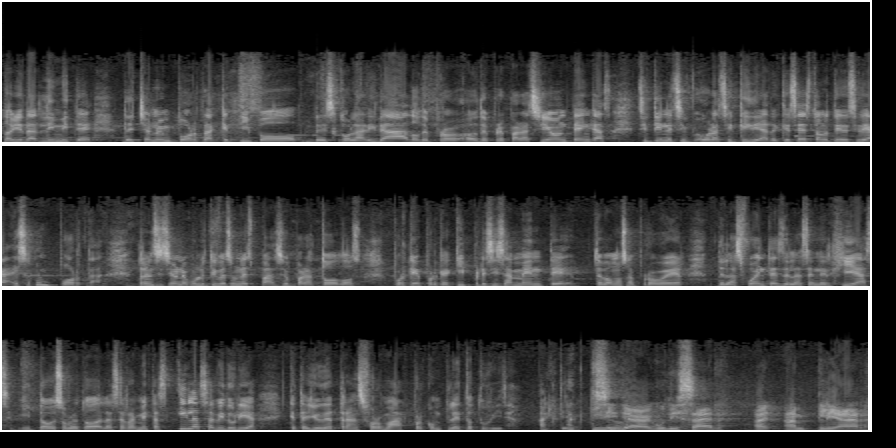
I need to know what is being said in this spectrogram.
no hay edad límite. De hecho, no importa qué tipo de escolaridad o de, preparación tengas, si tienes ahora sí que idea de qué es esto, no tienes idea, eso no importa. Transición evolutiva es un espacio para todos. ¿Por qué? Porque aquí precisamente te vamos a proveer de las fuentes, de las energías y todo, sobre todo de las herramientas y la sabiduría que te ayude a transformar por completo tu vida. Activo. Sí, de agudizar, ampliar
